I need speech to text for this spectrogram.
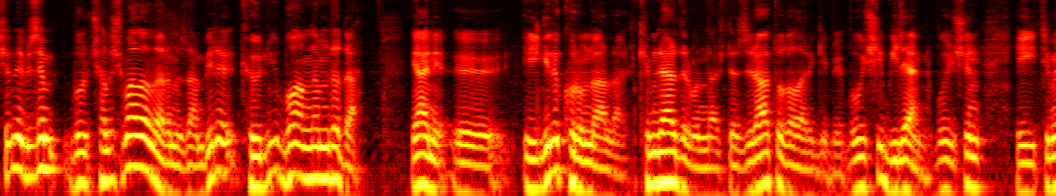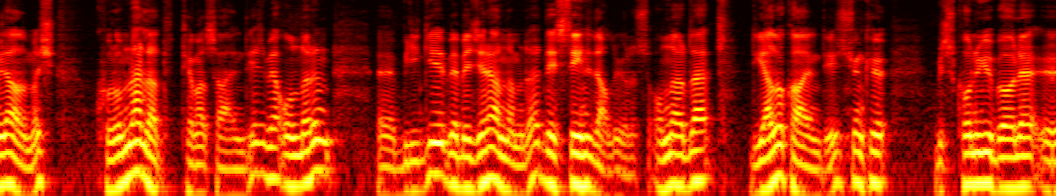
Şimdi bizim bu çalışma alanlarımızdan biri köylüyü bu anlamda da yani e, ilgili kurumlarla kimlerdir bunlar işte ziraat odaları gibi bu işi bilen bu işin eğitimini almış kurumlarla temas halindeyiz ve onların e, bilgi ve beceri anlamında desteğini de alıyoruz. Onlarla diyalog halindeyiz. Çünkü biz konuyu böyle e,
